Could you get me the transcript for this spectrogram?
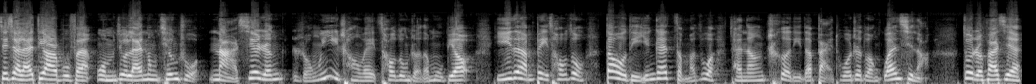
接下来第二部分，我们就来弄清楚哪些人容易成为操纵者的目标。一旦被操纵，到底应该怎么做才能彻底的摆脱这段关系呢？作者发现，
